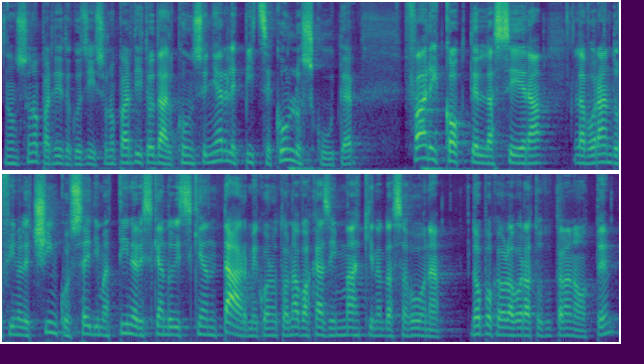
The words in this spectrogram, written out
Non sono partito così, sono partito dal consegnare le pizze con lo scooter, fare i cocktail la sera, lavorando fino alle 5 o 6 di mattina, rischiando di schiantarmi quando tornavo a casa in macchina da Savona dopo che ho lavorato tutta la notte.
